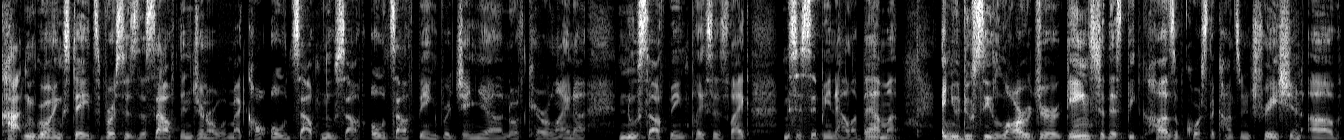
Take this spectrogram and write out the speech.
cotton growing states versus the South in general. We might call Old South, New South. Old South being Virginia, North Carolina, New South being places like Mississippi and Alabama. And you do see larger gains to this because, of course, the concentration of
